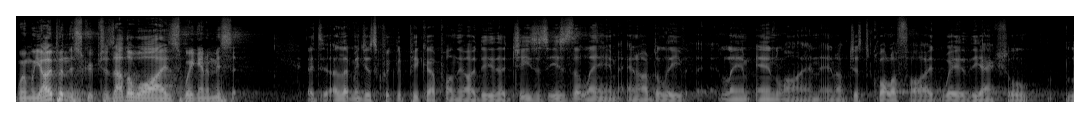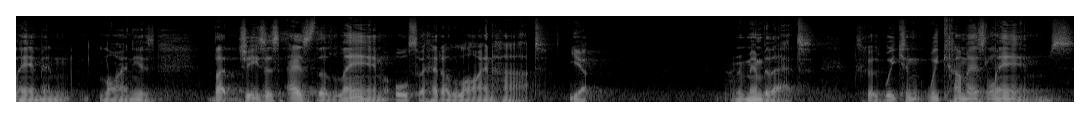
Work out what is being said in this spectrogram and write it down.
when we open the scriptures, otherwise, we're going to miss it. Uh, let me just quickly pick up on the idea that Jesus is the lamb, and I believe lamb and lion, and I've just qualified where the actual lamb and lion is. But Jesus, as the lamb, also had a lion heart. Yeah. Remember that. Because we can we come as lambs,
